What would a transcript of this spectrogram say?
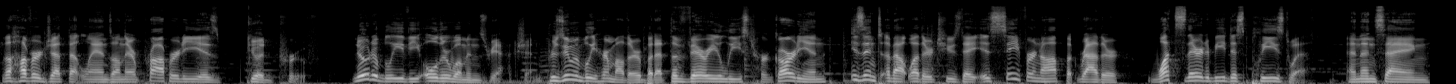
the hover jet that lands on their property is good proof. Notably, the older woman's reaction, presumably her mother, but at the very least her guardian, isn't about whether Tuesday is safe or not, but rather, what's there to be displeased with? And then saying,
